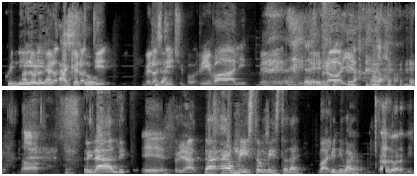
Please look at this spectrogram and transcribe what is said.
Quindi allora, anche tu... Ti, Ve lo esatto. anticipo, rivali, Benetti, Broia. no, no. Rinaldi. Eh, Rinaldi. No, è un misto, un misto, dai. Vai. Quindi vai. Allora, di-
